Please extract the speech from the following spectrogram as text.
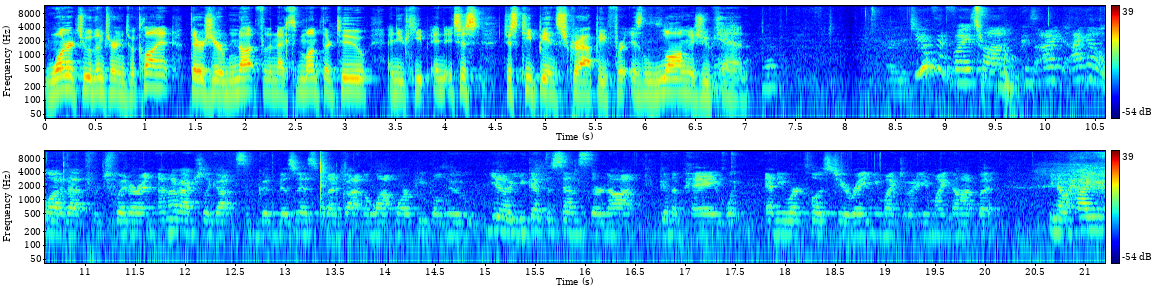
One or two of them turn into a client. There's your nut for the next month or two and you keep and it's just just keep being scrappy for as long as you can. Do you have advice on, because I, I got a lot of that through Twitter, and, and I've actually gotten some good business, but I've gotten a lot more people who, you know, you get the sense they're not gonna pay what, anywhere close to your rate, you might do it or you might not, but, you know, how you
